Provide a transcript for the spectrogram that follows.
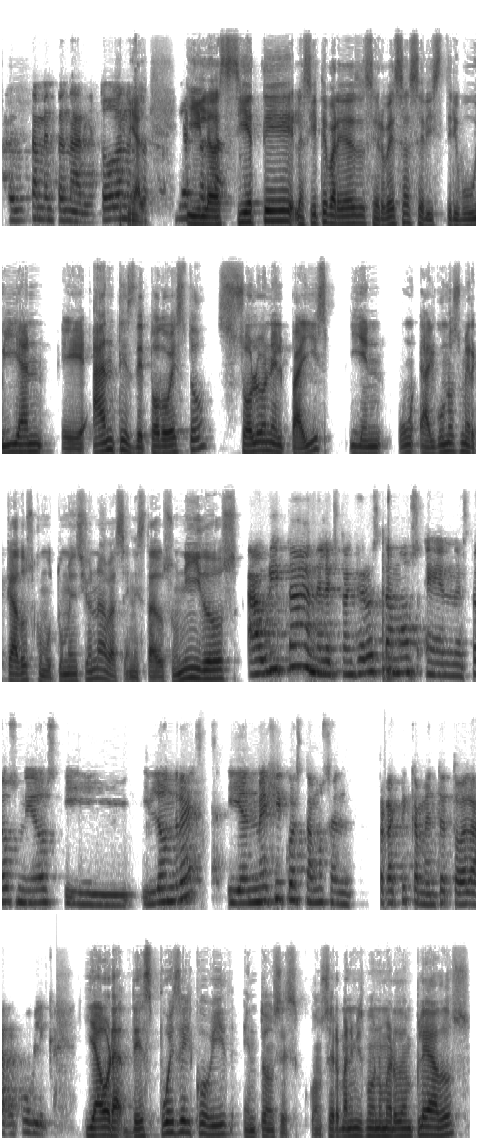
Absolutamente a nadie. Toda y las siete, las siete variedades de cerveza se distribuían eh, antes de todo esto solo en el país y en algunos mercados, como tú mencionabas, en Estados Unidos. Ahorita en el extranjero estamos en Estados Unidos y, y Londres y en México estamos en prácticamente toda la República. Y ahora, después del COVID, entonces, conservan el mismo número de empleados,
